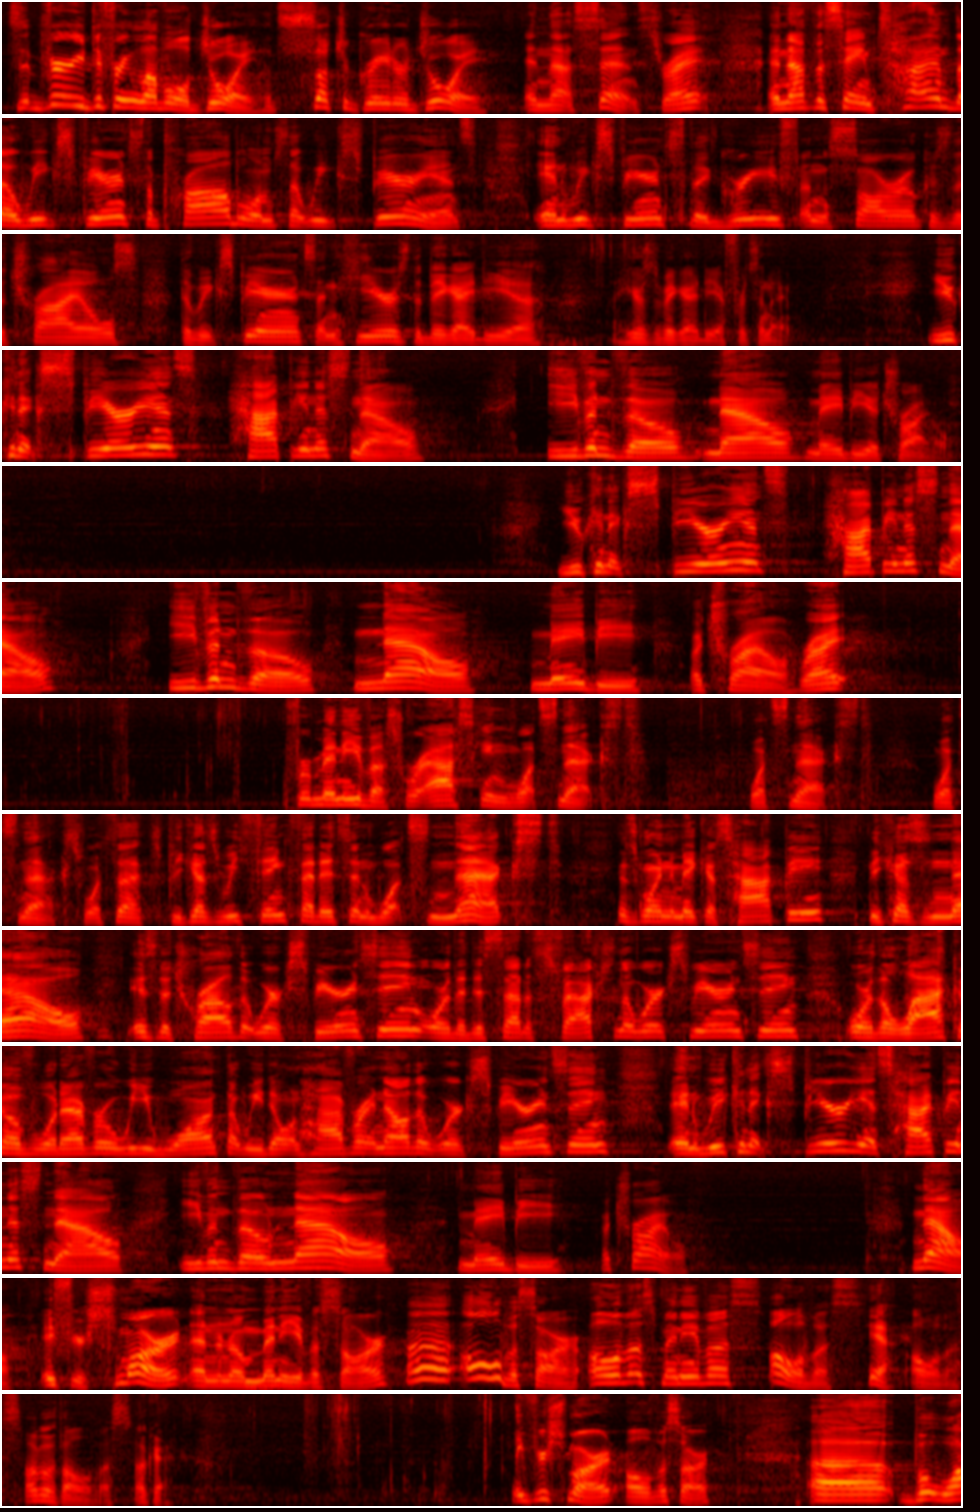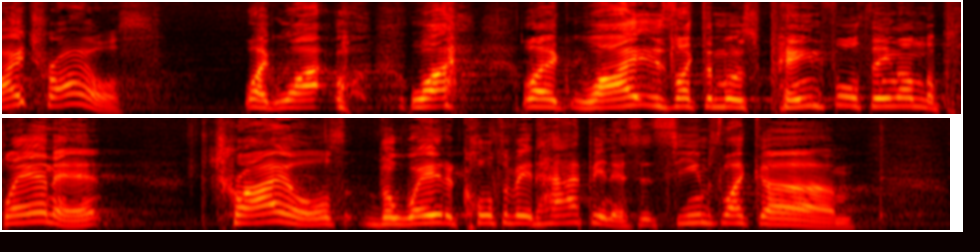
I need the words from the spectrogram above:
It's a very different level of joy. It's such a greater joy in that sense, right? And at the same time, though, we experience the problems that we experience, and we experience the grief and the sorrow because the trials that we experience. And here's the big idea. Here's the big idea for tonight. You can experience happiness now, even though now may be a trial. You can experience happiness now, even though now may be a trial, right? For many of us, we're asking, what's next? What's next? What's next? What's next? Because we think that it's in what's next is going to make us happy because now is the trial that we're experiencing or the dissatisfaction that we're experiencing or the lack of whatever we want that we don't have right now that we're experiencing. And we can experience happiness now, even though now may be a trial. Now, if you're smart, and I know many of us are, uh, all of us are, all of us, many of us, all of us, yeah, all of us. I'll go with all of us. Okay. If you're smart, all of us are. Uh, but why trials? Like, why, why, like, why is like the most painful thing on the planet, trials, the way to cultivate happiness? It seems like, um,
